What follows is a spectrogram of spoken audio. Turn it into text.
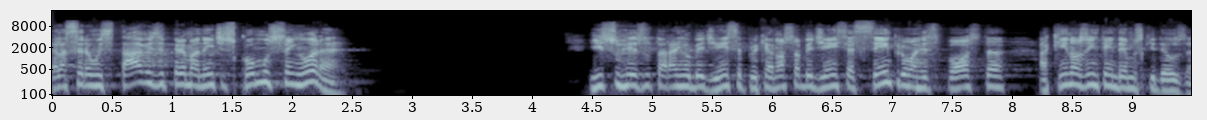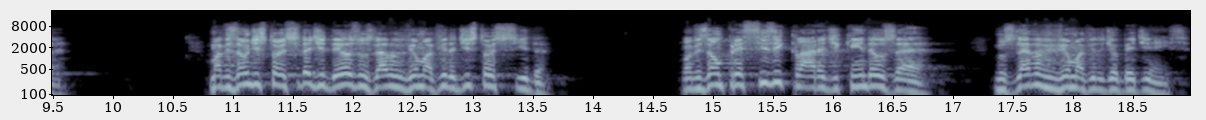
elas serão estáveis e permanentes como o Senhor é. Isso resultará em obediência, porque a nossa obediência é sempre uma resposta a quem nós entendemos que Deus é. Uma visão distorcida de Deus nos leva a viver uma vida distorcida. Uma visão precisa e clara de quem Deus é nos leva a viver uma vida de obediência.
